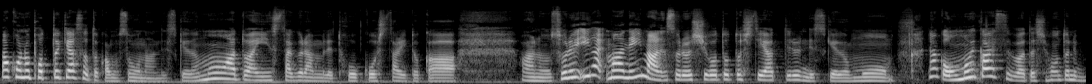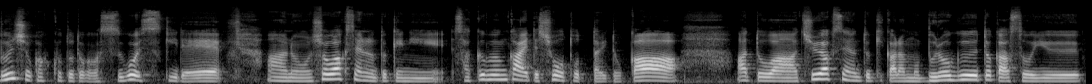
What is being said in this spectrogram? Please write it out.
まあ、このポッドキャストとかもそうなんですけども、あとはインスタグラムで投稿したりとか、あの、それ以外、まあね、今それを仕事としてやってるんですけども、なんか思い返せば私本当に文章書くこととかがすごい好きで、あの、小学生の時に作文書いて賞を取ったりとか、あとは中学生の時からもブログとかそういう、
